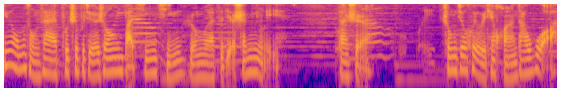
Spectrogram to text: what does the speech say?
因为我们总在不知不觉中把亲情融入在自己的生命里，但是终究会有一天恍然大悟啊！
